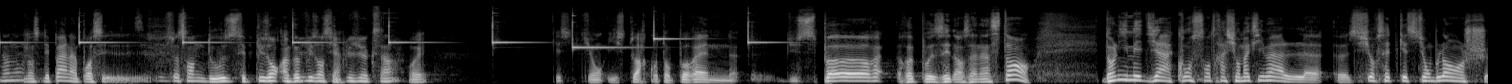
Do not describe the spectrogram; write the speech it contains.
Non, non. Non, ce n'est pas Alain Prost, c'est 72, c'est plus un peu plus ancien. plus vieux que ça. Question histoire contemporaine du sport, reposée dans un instant. Dans l'immédiat, concentration maximale euh, sur cette question blanche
